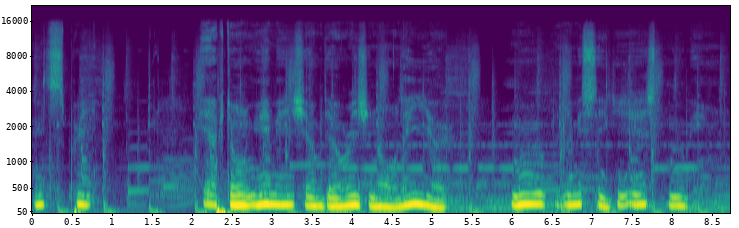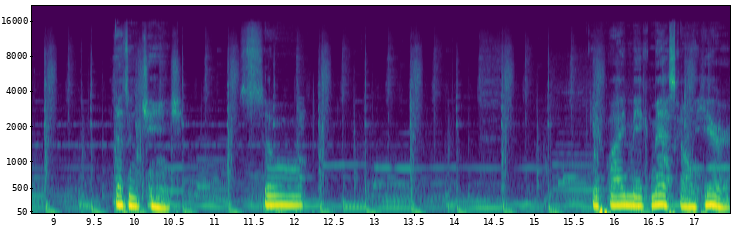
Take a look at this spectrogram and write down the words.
It's pretty halftone image of the original layer. Move, let me see, just moving. Doesn't change. So, if I make mask on here,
